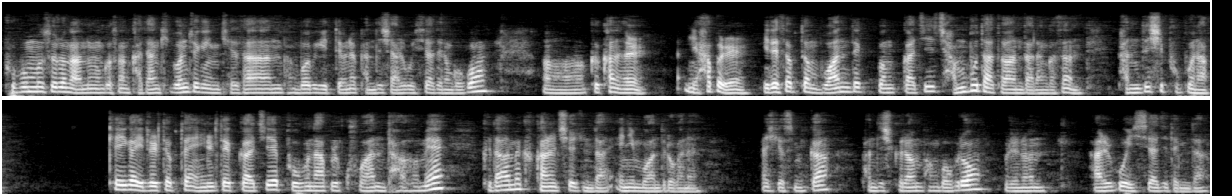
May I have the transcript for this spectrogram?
부분문수로 나누는 것은 가장 기본적인 계산 방법이기 때문에 반드시 알고 있어야 되는 거고 어, 극한을 이 합을 1에서부터 무한대번까지 전부 다 더한다는 것은 반드시 부분합 k가 1일 때부터 n일 때까지의 부분합을 구한 다음에 그 다음에 극한을 취해준다. n이 무한 들어가는 아시겠습니까? 반드시 그런 방법으로 우리는 알고 있어야지 됩니다.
